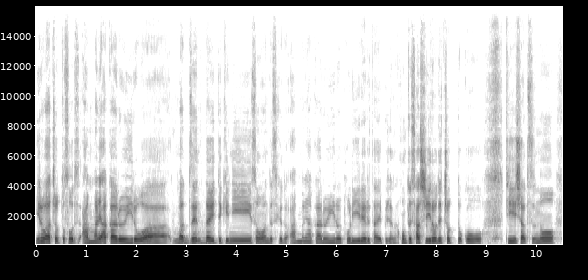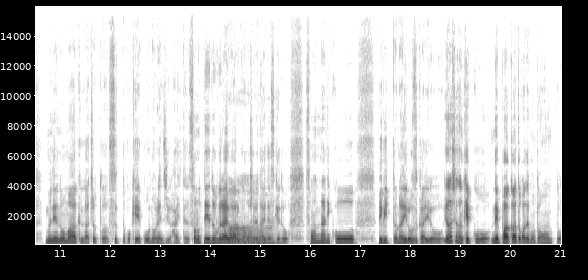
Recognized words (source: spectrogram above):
色はちょっとそうです。あんまり明るい色はまあ全体的にそうなんですけどあんまり明るい色取り入れるタイプじゃない。本当に差し色でちょっとこう T シャツの胸のマークがちょっとスッとこう蛍光のオレンジが入ったりその程度ぐらいはあるかもしれないですけどそんなにこうビビッドな色使いを柳下さん結構ねパーカーとかでもドーンと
